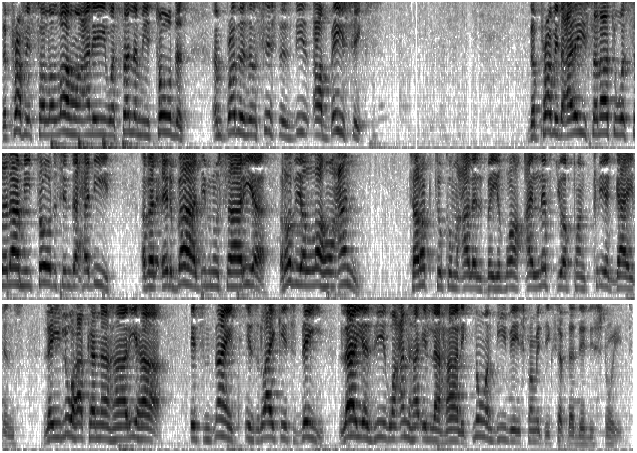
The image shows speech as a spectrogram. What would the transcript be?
The Prophet ﷺ, he told us, and brothers and sisters, these are basics. The Prophet ﷺ, he told us in the hadith of Al-Irbad ibn Sariya radiallahu anhu, تركتكم على البيضاء I left you upon clear guidance ليلها كنهارها Its night is like its day لا يزيغ عنها إلا هالك No one deviates from it except that they destroy it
